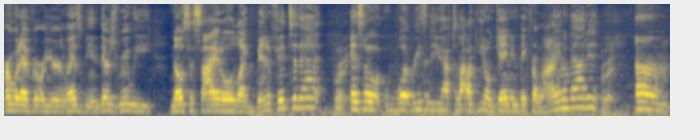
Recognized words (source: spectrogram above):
or whatever, or you're a lesbian, there's really no societal like benefit to that. Right. And so, what reason do you have to lie? Like, you don't gain anything for lying about it. Right. Um.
